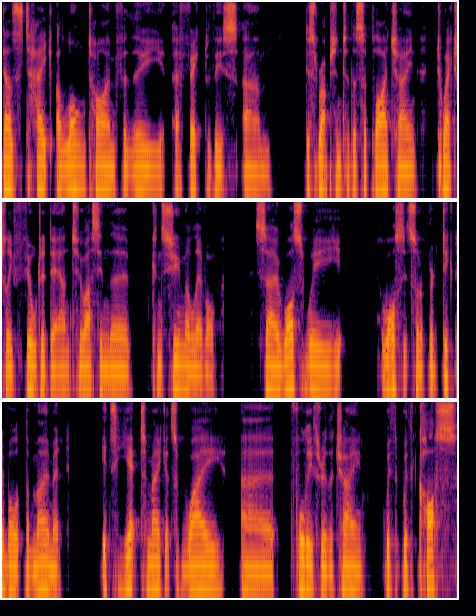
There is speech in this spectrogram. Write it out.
does take a long time for the effect of this um, disruption to the supply chain to actually filter down to us in the consumer level. So whilst we, whilst it's sort of predictable at the moment, it's yet to make its way uh, fully through the chain with with costs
